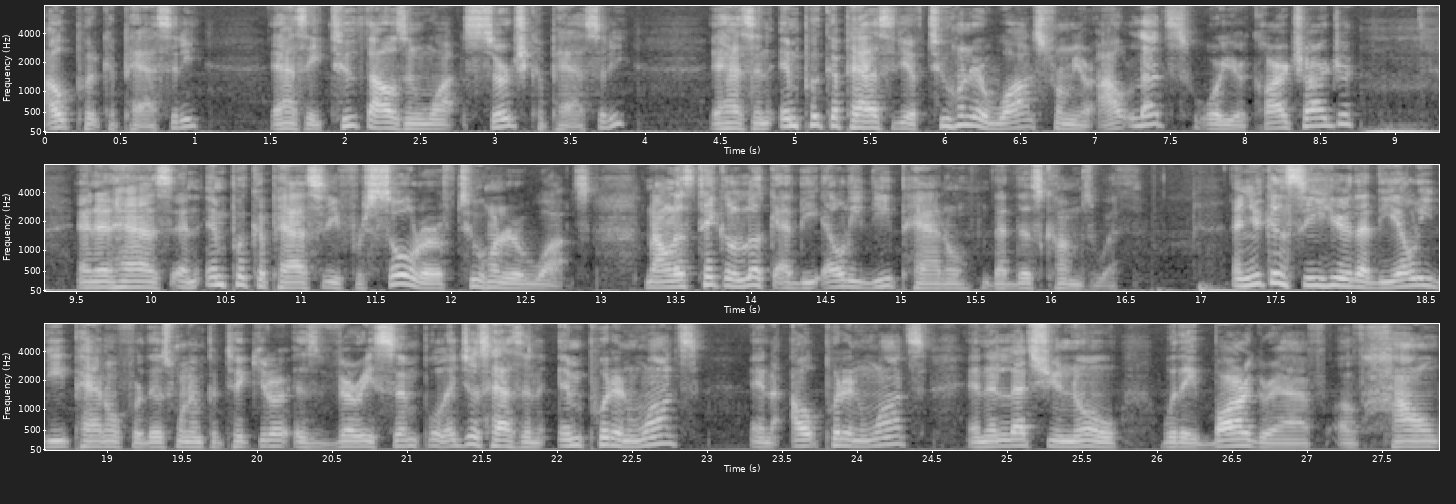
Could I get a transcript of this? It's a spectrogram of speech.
output capacity. It has a 2000 watt surge capacity. It has an input capacity of 200 watts from your outlets or your car charger. And it has an input capacity for solar of 200 watts. Now let's take a look at the LED panel that this comes with. And you can see here that the LED panel for this one in particular is very simple. It just has an input in watts and output in watts and it lets you know with a bar graph of how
